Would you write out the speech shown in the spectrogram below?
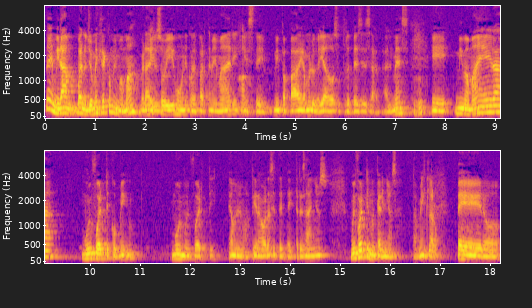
eh, mira, bueno, yo me crié con mi mamá, ¿verdad? Yo soy hijo único de parte de mi madre. Este, mi papá, digamos, lo veía dos o tres veces al, mes. eh, mi mamá era muy fuerte conmigo, muy, muy fuerte. Digamos, mi mamá tiene ahora 73 años, muy fuerte y muy cariñosa también. Claro. Pero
